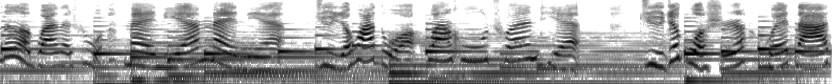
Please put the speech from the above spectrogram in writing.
乐观的树，每年每年举着花朵欢呼春天，举着果实回答秋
